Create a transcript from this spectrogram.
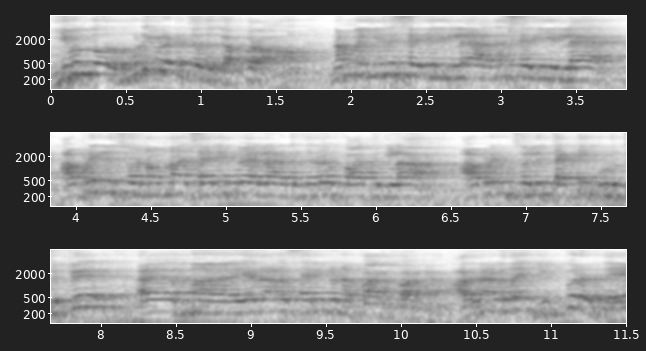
இவங்க ஒரு முடிவு எடுத்ததுக்கு அப்புறம் நம்ம இது சரியில்லை அது சரியில்லை அப்படின்னு சொன்னோம்னா சரிப்பா எல்லாம் அடுத்த தடவை பார்த்துக்கலாம் அப்படின்னு சொல்லி தட்டி கொடுத்துட்டு ஏதாவது சரி பண்ண பார்ப்பாங்க அதனாலதான் இப்ப இருந்தே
